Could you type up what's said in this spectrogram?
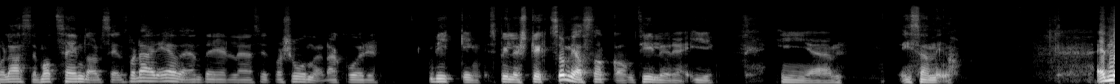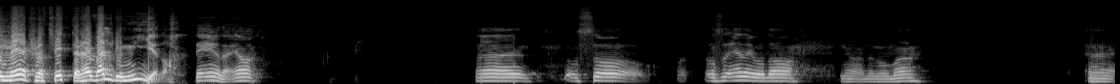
å lese Mats Heimdal sin. For der er det en del eh, situasjoner der hvor Viking spiller stygt, som vi har snakka om tidligere i, i, eh, i sendinga. Er det noe mer fra Twitter? Det er veldig mye, da. Det er det, ja. Uh, og, så, og så er det jo da Ja, det var meg. Eh,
